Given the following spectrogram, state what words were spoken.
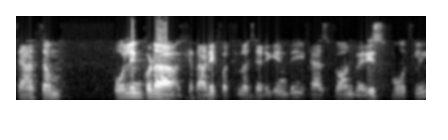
శాతం పోలింగ్ కూడా తాడిపత్రిలో జరిగింది. It has gone very smoothly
